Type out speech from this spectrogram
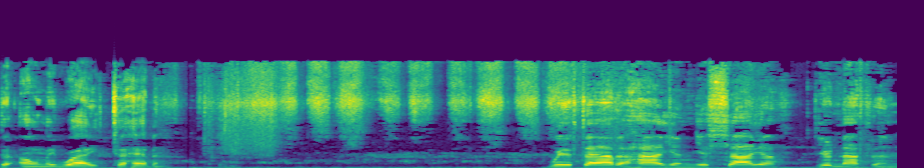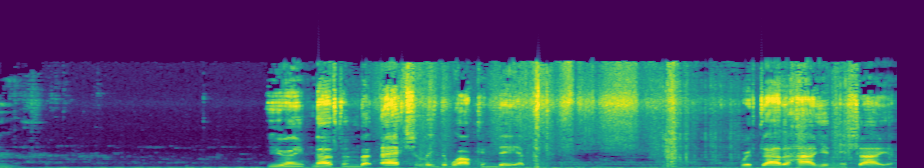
the only way to heaven. Without Ahaya and Yeshua, you're nothing. You ain't nothing but actually the walking dead. Without Ahaya and Yeshua.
